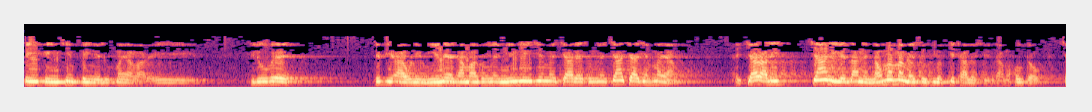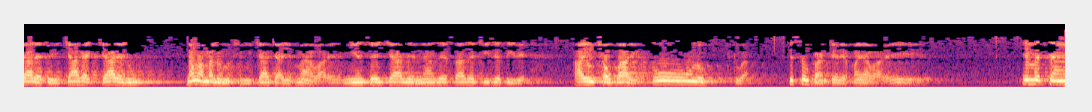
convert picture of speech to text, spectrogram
ပိန်ပိန်ချင်းပိန်တယ်လို့မှတ်ရပါတယ်ဒီလိုပဲဒီပြအာဝဏီမြင်တဲ့အခါမှာဆိုရင်လည်းမြင်မြင်ချင်းပဲကြားတယ်ဆိုရင်လည်းကြားကြားချင်းမှတ်ရမယ်အဲကြားတာလေးကြားနေရတဲ့နဲ့နောက်မှမှတ်မယ်ဆိုပြီးတော့ပြစ်ထားလို့ရှိရင်ဒါမဟုတ်တော့ကြားတယ်ဆိုရင်ကြားကြိုက်ကြားတယ်လို့နောက်မှမှတ်လို့မဖြစ်ဘူးကြားကြားရင်မှတ်ရပါတယ်မြင်စေကြားစေနားစေစားစေထိစေသိစေအာယုံ6ပါးတွေအကုန်လုံးသူကပစ္စုပန်တဲ့တဲ့မှတ်ရပါတယ် အင်မတန်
